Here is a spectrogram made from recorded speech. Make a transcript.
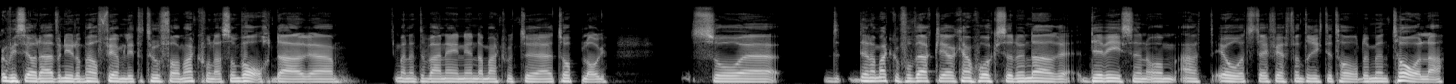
och vi såg det även i de här fem lite tuffare matcherna som var, där eh, man inte vann en enda match mot eh, topplag. Så eh, den här matchen förverkligar kanske också den där devisen om att årets TFF inte riktigt har det mentala eh,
